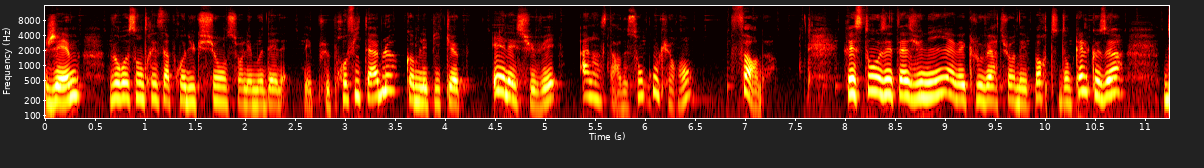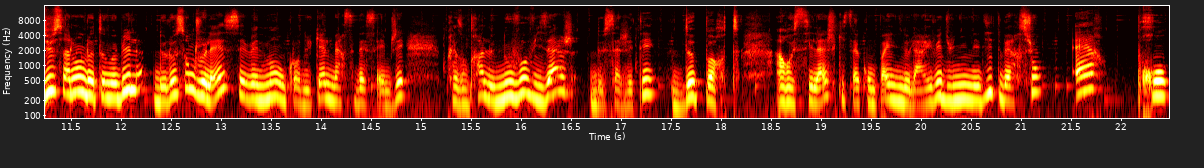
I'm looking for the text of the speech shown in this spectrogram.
GM veut recentrer sa production sur les modèles les plus profitables, comme les pick-up et les SUV, à l'instar de son concurrent Ford. Restons aux États-Unis avec l'ouverture des portes dans quelques heures du Salon de l'automobile de Los Angeles, événement au cours duquel Mercedes-AMG présentera le nouveau visage de sa GT 2 portes. Un restylage qui s'accompagne de l'arrivée d'une inédite version R Pro,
